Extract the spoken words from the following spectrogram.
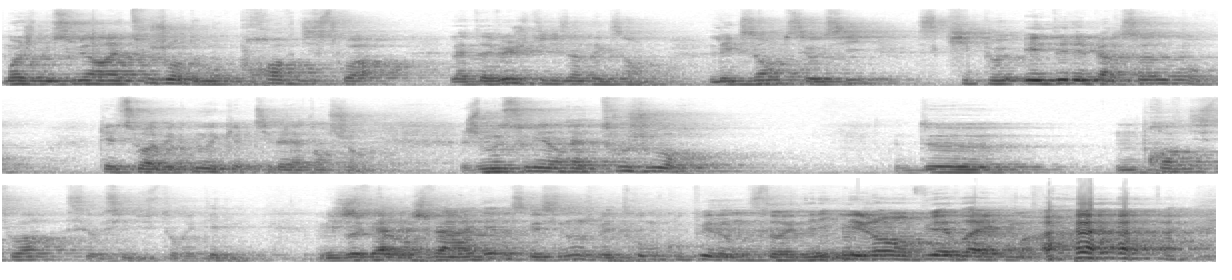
Moi, je me souviendrai toujours de mon prof d'histoire. Là, tu as vu, j'utilise un exemple. L'exemple, c'est aussi ce qui peut aider les personnes pour qu'elles soient avec nous et captiver l'attention. Je me souviendrai toujours de mon prof d'histoire, c'est aussi du storytelling. Mais je vais, Exactement. je vais arrêter parce que sinon je vais trop me couper dans mon storytelling, les gens vont plus être avec moi.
